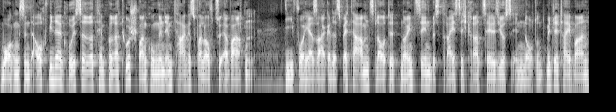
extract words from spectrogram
Morgen sind auch wieder größere Temperaturschwankungen im Tagesverlauf zu erwarten. Die Vorhersage des Wetteramts lautet 19 bis 30 Grad Celsius in Nord- und Mitteltaiwan,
